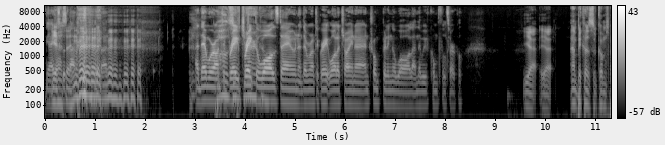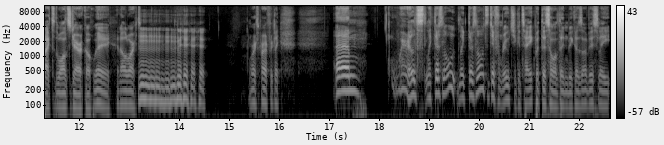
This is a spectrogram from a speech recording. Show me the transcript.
Yeah, he's Yes. And then we're on to break break the walls down, and then we're on to Great Wall of China and Trump building a wall, and then we've come full circle. yeah. Yeah. And because it comes back to the walls of Jericho, way it all worked. Works perfectly. Um, where else? Like, there's loads. Like, there's loads of different routes you could take with this whole thing because obviously,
